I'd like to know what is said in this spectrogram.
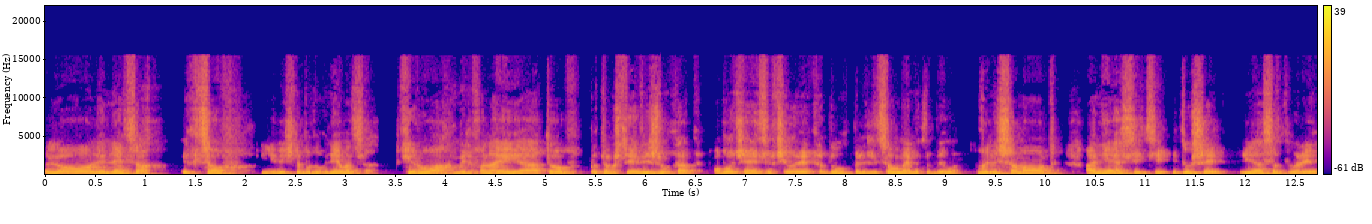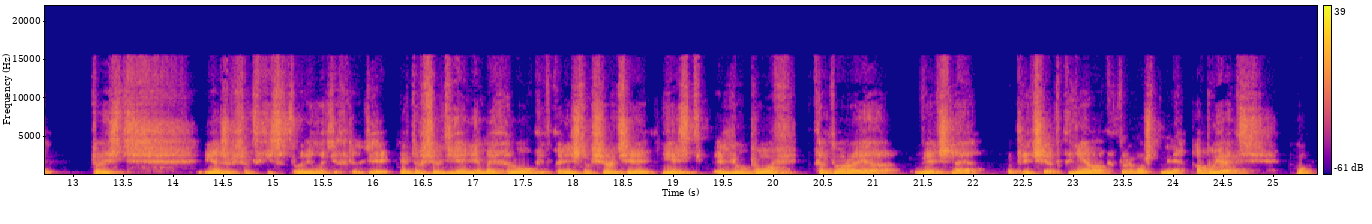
Лоли нецах экцов, не вечно буду гневаться. Хируах Мельфанай Яатов, потому что я вижу, как облачается в человека дух, перед лицом моим это было. Вы не самот, они осити и души я сотворил. То есть я же все-таки сотворил этих людей. Это все деяние моих рук, и в конечном счете есть любовь, которая вечная, в отличие от гнева, который может меня обуять ну,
